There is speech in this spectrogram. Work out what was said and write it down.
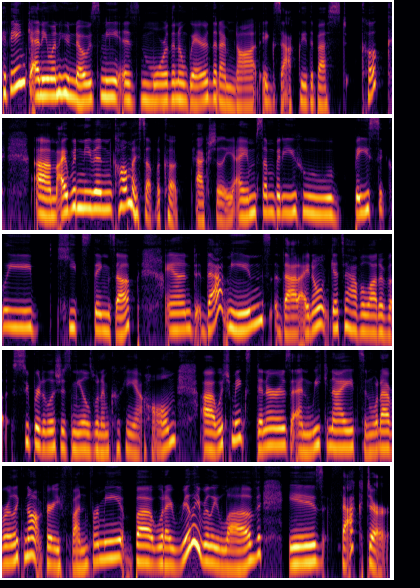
I think anyone who knows me is more than aware that I'm not exactly the best cook. Um, I wouldn't even call myself a cook, actually. I am somebody who basically heats things up. And that means that I don't get to have a lot of super delicious meals when I'm cooking at home, uh, which makes dinners and weeknights and whatever like not very fun for me. But what I really, really love is Factor.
